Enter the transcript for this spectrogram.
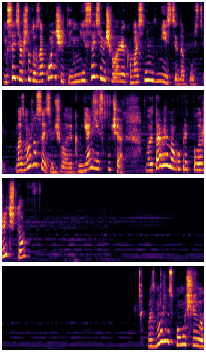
с этим что-то закончить не с этим человеком, а с ним вместе, допустим. Возможно, с этим человеком, я не исключаю. Также могу предположить, что... Возможно, с помощью,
